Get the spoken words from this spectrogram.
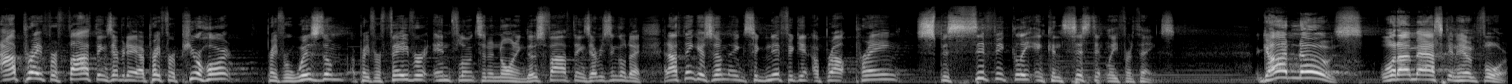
I pray for five things every day. I pray for a pure heart, I pray for wisdom, I pray for favor, influence, and anointing. Those five things every single day. And I think there's something significant about praying specifically and consistently for things. God knows what I'm asking Him for.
